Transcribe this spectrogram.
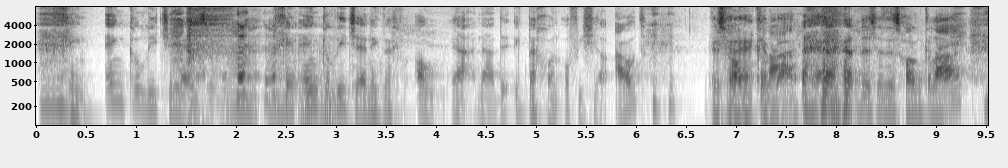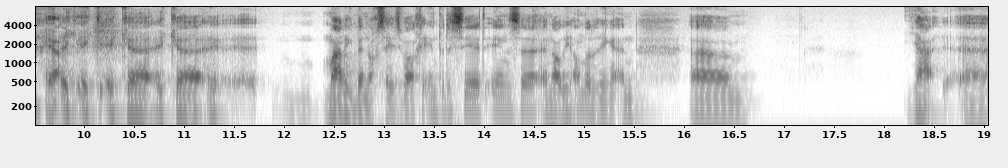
geen enkel liedje meezingen. geen enkel liedje. En ik dacht, oh ja, nou, ik ben gewoon officieel oud. Het is gewoon klaar. dus het is gewoon klaar. Ja. Ik, ik, ik, uh, ik, uh, maar ik ben nog steeds wel geïnteresseerd in ze en al die andere dingen. En um, ja, uh,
